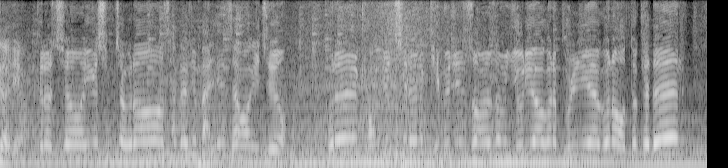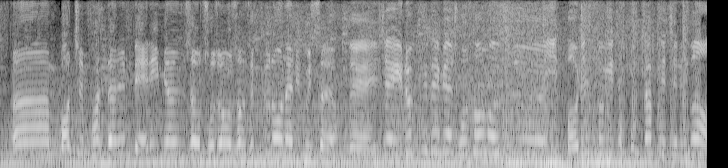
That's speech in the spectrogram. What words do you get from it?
해줘야 돼요. 그렇죠. 이게 심적으로 상당히 좀 말린 상황이죠. 오늘 경기 치르는 김유진 선수는 유리하거나 불리하거나 어떻게든 어, 멋진 판단을 내리면서 조정우 선수 끌어내리고 있어요. 네, 이제 이렇게 되면 조성 선수 이 머릿속이 좀 복잡해지는 건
